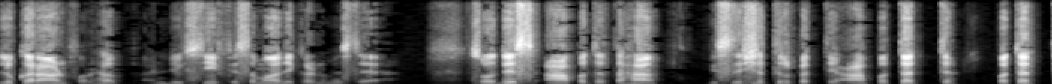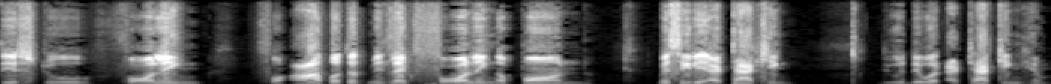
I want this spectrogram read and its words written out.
look around for help and you see if samadhikaranam is there. So this apatataha, this is Pratyaya, apatat. Patat is to falling. For apatat means like falling upon. Basically attacking. They were attacking him.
